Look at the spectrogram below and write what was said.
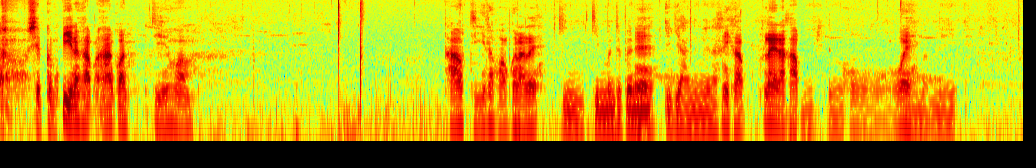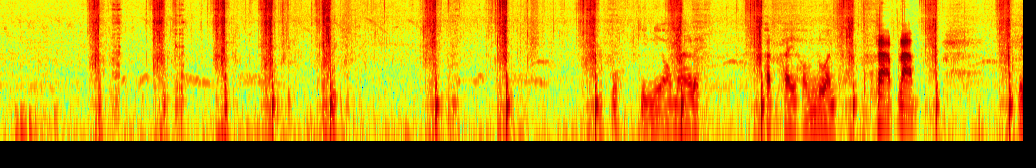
อ้าวเสียบกัมปีนะครับอาหารก่อน จีหอมเท้าจีแล้วหอมขนาดเลย กินกินมันจะเป็นเอออีกอย่างหนึ่งเลยนะนี่ครับไล่แล้วครับ นี่ดูโอ้โหเว้ยแบบนี้โอ้กลิ่นนี้ออกมาเลย ผัดไผ่หอมด่วน ลาบลาบได้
